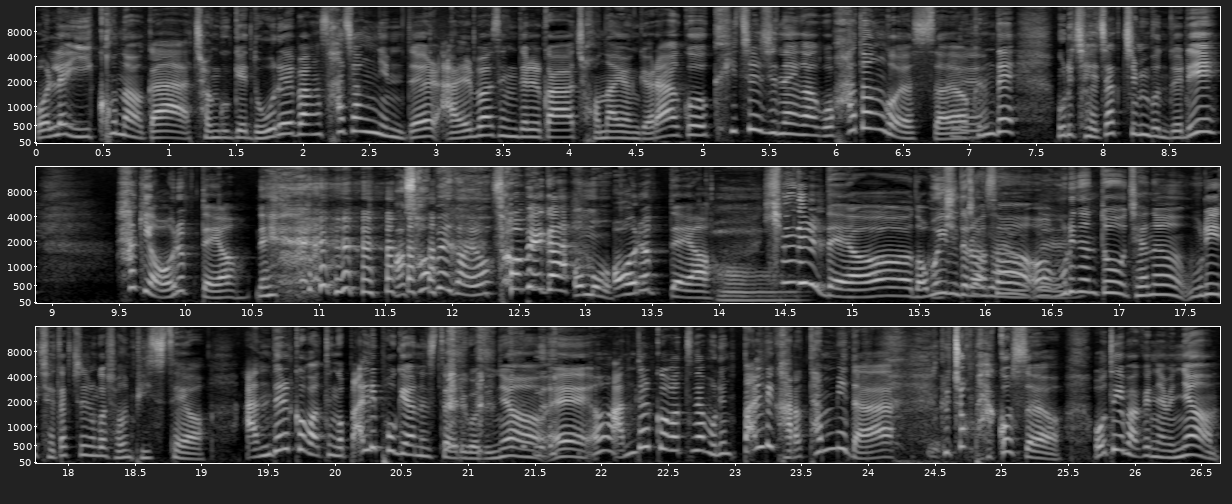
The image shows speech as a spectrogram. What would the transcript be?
원래 이 코너가 전국의 노래방 사장님들, 알바생들과 전화 연결하고 퀴즈 진행하고 하던 거였어요. 네. 근데 우리 제작진분들이 하기 어렵대요. 네. 아 섭외가요? 섭외가 어머. 어렵대요. 어. 힘 들대요. 너무 아, 힘들어서 네. 우리는 또 쟤는 우리 제작진과 저는 비슷해요. 안 될 것 같은 거 빨리 포기하는 스타일이거든요. 네. 예, 어, 안될 것 같으면 우리는 빨리 갈아탑니다. 그리고 좀 바꿨어요. 어떻게 바꿨냐면요.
